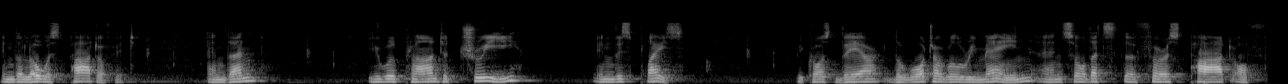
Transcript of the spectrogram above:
in the lowest part of it. And then you will plant a tree in this place because there the water will remain. And so that's the first part of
